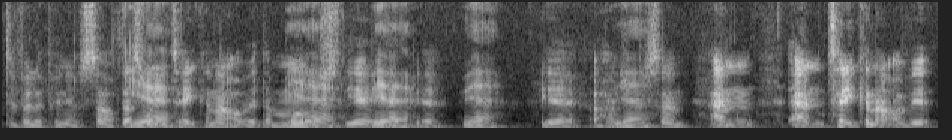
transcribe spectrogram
Developing yourself. That's what you're taking out of it the most. Yeah, yeah, yeah. yeah. Yeah, a hundred Yeah. percent. And and taken out of it,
